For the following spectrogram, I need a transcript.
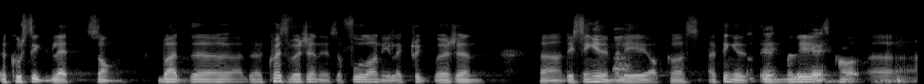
acoustic led song, but the the Quest version is a full on electric version. Uh, they sing it in Ah. Malay, of course. I think it, Okay, in Malay okay. it's called uh,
